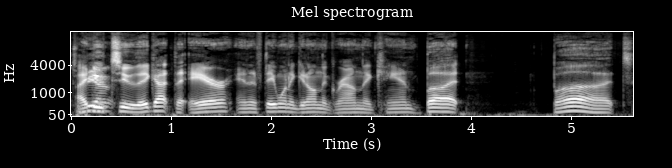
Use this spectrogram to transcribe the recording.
To I do hon- too. They got the air, and if they want to get on the ground, they can. But, but,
